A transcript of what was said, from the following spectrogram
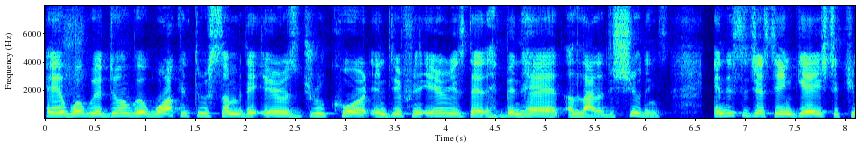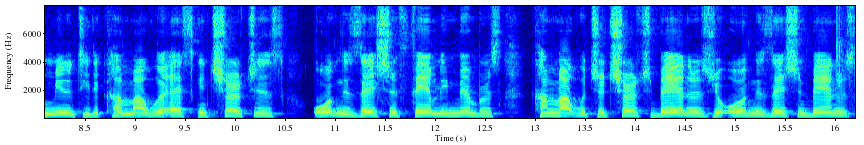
And what we're doing, we're walking through some of the areas, Drew Court, and different areas that have been had a lot of the shootings. And this is just to engage the community to come out. We're asking churches, organization, family members, come out with your church banners, your organization banners,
